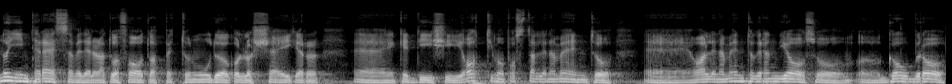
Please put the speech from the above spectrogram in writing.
non gli interessa vedere la tua foto a petto nudo con lo shaker eh, che dici ottimo post allenamento eh, o allenamento grandioso, uh, go bro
